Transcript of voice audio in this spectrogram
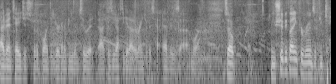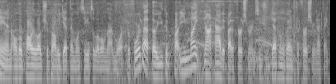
advantageous for the point that you're going to beat him to it because uh, you'd have to get out of range of his of his uh, morph. So you should be fighting for runes if you can, although Pollywog should probably get them once he gets a level in that morph. Before that, though, you could you might not have it by the first rune, so you should definitely fight him for the first rune, I think.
